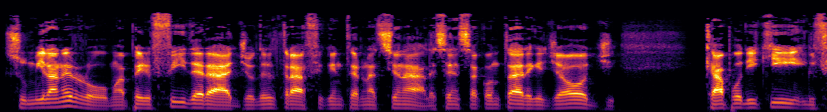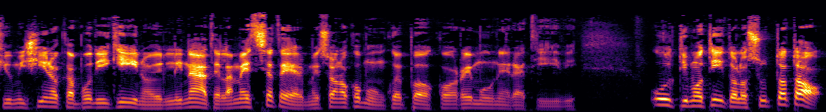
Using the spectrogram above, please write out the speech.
su Milano e Roma per fideraggio del traffico internazionale, senza contare che già oggi Capodichino, il Fiumicino Capodichino, il Linate e la Mezzia Terme sono comunque poco remunerativi. Ultimo titolo su Totò,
